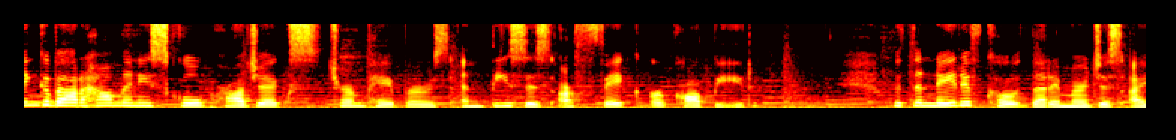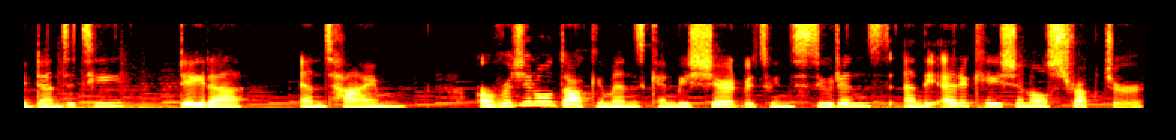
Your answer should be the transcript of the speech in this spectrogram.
Think about how many school projects, term papers, and theses are fake or copied. With the native code that emerges identity, data, and time, original documents can be shared between students and the educational structure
